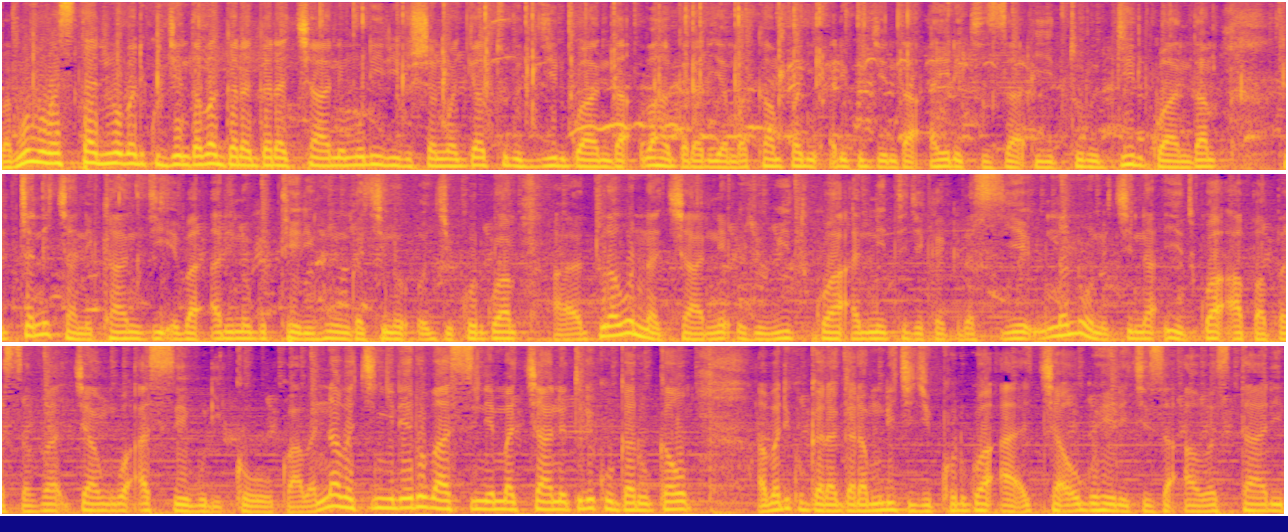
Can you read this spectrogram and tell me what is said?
Bamwe mu basitari rero bari kugenda bagaragara cyane muri iri rushanwa rya turu di rwanda bahagarariye amakampani ari kugenda aherekeza iyi turu di rwanda cyane cyane kandi ari no gutera inkunga kino gikorwa. Turabona cyane uyu witwa nitegeka gracier nanone ukina yitwa papa sava cyangwa aseburiko aba ni abakinnyi rero ba sinema cyane turi kugarukaho abari kugaragara muri iki gikorwa cya guherekeza abasitari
